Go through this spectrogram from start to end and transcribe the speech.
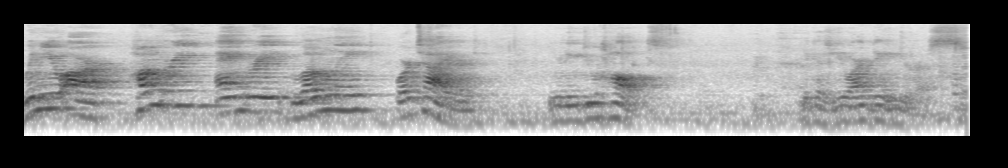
When you are hungry, angry, lonely, or tired, you need to halt because you are dangerous.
